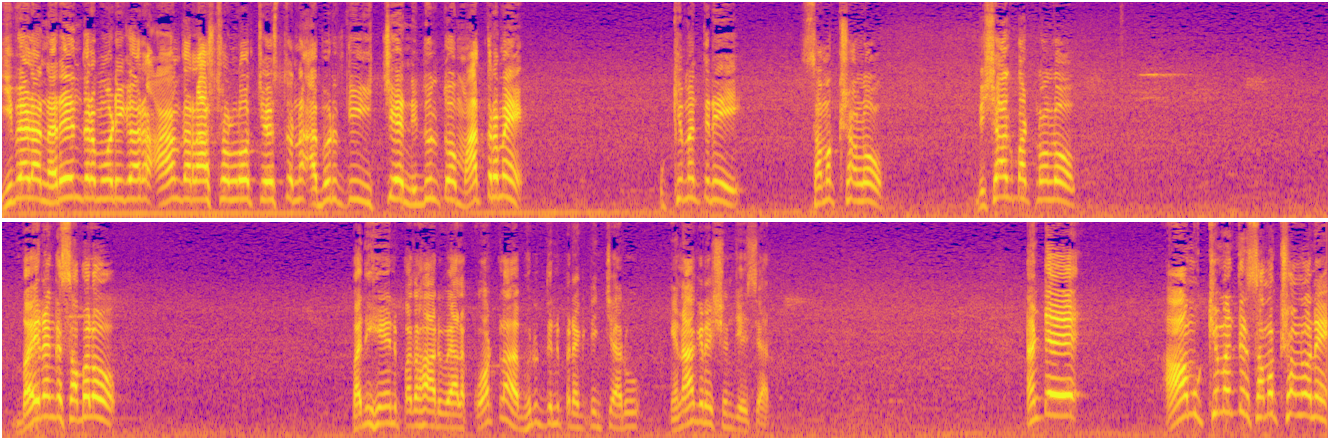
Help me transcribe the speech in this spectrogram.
ఈవేళ నరేంద్ర మోడీ గారు ఆంధ్ర రాష్ట్రంలో చేస్తున్న అభివృద్ధి ఇచ్చే నిధులతో మాత్రమే ముఖ్యమంత్రి సమక్షంలో విశాఖపట్నంలో బహిరంగ సభలో పదిహేను పదహారు వేల కోట్ల అభివృద్ధిని ప్రకటించారు ఇనాగరేషన్ చేశారు. అంటే ఆ ముఖ్యమంత్రి సమక్షంలోనే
